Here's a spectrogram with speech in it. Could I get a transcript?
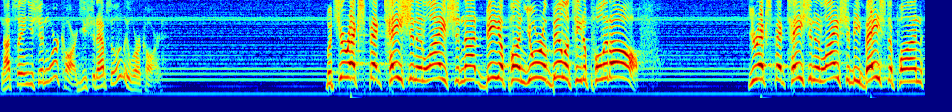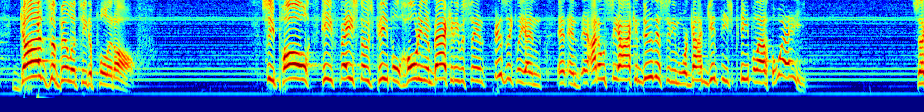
Not saying you shouldn't work hard, you should absolutely work hard. But your expectation in life should not be upon your ability to pull it off. Your expectation in life should be based upon God's ability to pull it off. See, Paul, he faced those people holding him back, and he was saying, physically, and, and, and I don't see how I can do this anymore. God, get these people out of the way. 2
